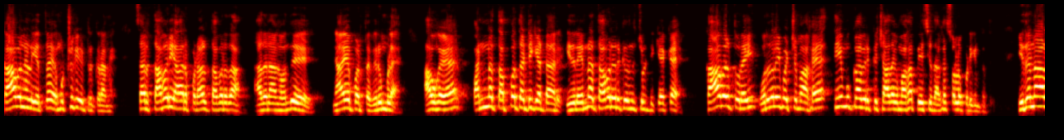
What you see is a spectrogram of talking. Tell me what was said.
காவல் நிலையத்தை முற்றுகையிட்டு இருக்கிறாங்க சார் தவறு யாருப்படால் தவறுதான். அதை நாங்க வந்து நியாயப்படுத்த விரும்பல. அவங்க பண்ண தப்ப தட்டி கேட்டாரு. இதுல என்ன தவறு இருக்குதுன்னு சொல்லிட்டு கேட்க காவல்துறை ஒருதலைபட்சமாக திமுகவிற்கு சாதகமாக பேசியதாக சொல்லப்படுகின்றது. இதனால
